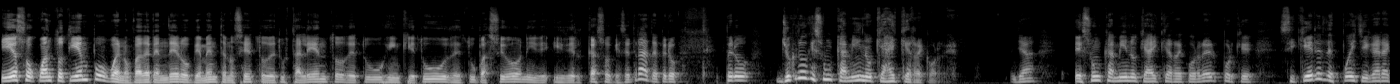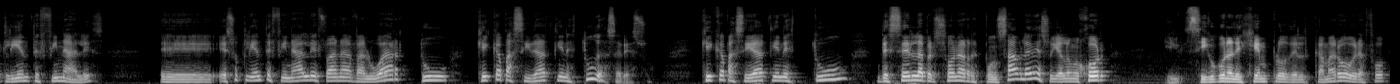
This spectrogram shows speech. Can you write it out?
¿Y eso cuánto tiempo? Bueno, va a depender obviamente, ¿no es cierto?, de tus talentos, de tus inquietudes, de tu pasión y, del caso que se trate, pero, pero yo creo que es un camino que hay que recorrer, ¿ya? Es un camino que hay que recorrer porque si quieres después llegar a clientes finales, eh, esos clientes finales van a evaluar tú qué capacidad tienes tú de hacer eso, qué capacidad tienes tú de ser la persona responsable de eso. Y a lo mejor, y sigo con el ejemplo del camarógrafo,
